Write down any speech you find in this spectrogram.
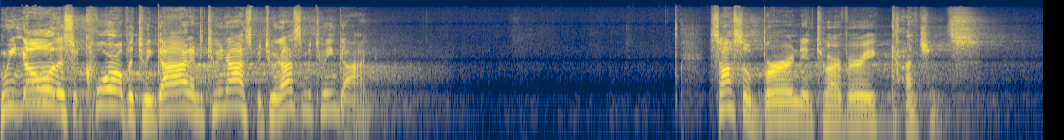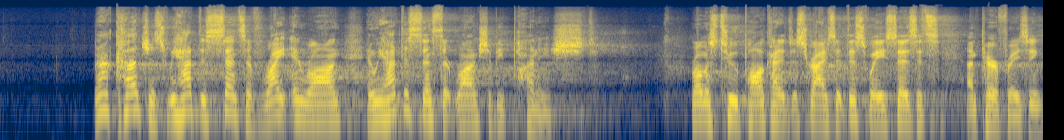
We know there's a quarrel between God and between us, between us and between God. It's also burned into our very conscience. In our conscience, we have this sense of right and wrong, and we have this sense that wrong should be punished. Romans 2, Paul kind of describes it this way. He says it's, I'm paraphrasing,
